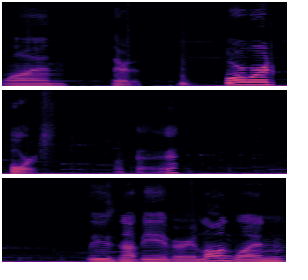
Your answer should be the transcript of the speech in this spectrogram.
one. There it is. Forward force. Okay. Please not be a very long one.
